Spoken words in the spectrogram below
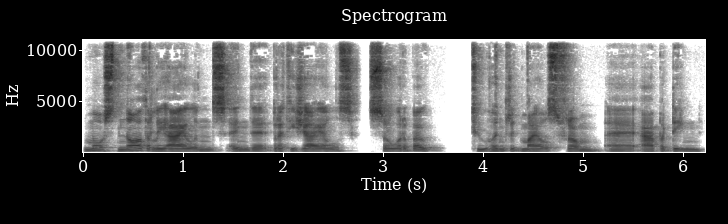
most northerly islands in the British Isles. So we're about 200 miles from uh, Aberdeen,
